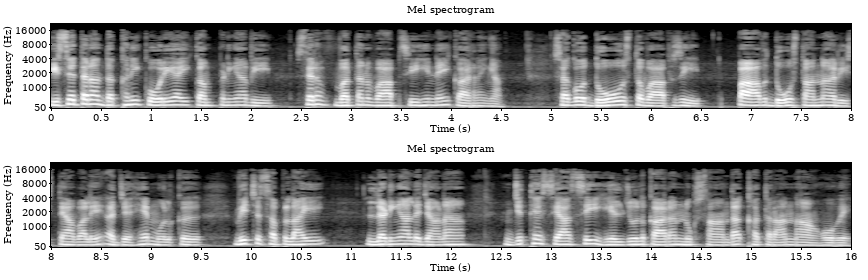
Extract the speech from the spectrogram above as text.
ਇਸੇ ਤਰ੍ਹਾਂ ਦੱਖਣੀ ਕੋਰੀਆਈ ਕੰਪਨੀਆਂ ਵੀ ਸਿਰਫ ਵਤਨ ਵਾਪਸੀ ਹੀ ਨਹੀਂ ਕਰ ਰਹੀਆਂ। ਸਗੋਂ ਦੋਸਤ ਵਾਪਸੀ, ਭਾਵ ਦੋਸਤਾਨਾ ਰਿਸ਼ਤਿਆਂ ਵਾਲੇ ਅਜਿਹੇ ਮੁਲਕ ਵਿੱਚ ਸਪਲਾਈ ਲੜੀਆਂ ਲਿਜਾਣਾ, ਜਿੱਥੇ ਸਿਆਸੀ ਹਿਲਜੁਲ ਕਾਰਨ ਨੁਕਸਾਨ ਦਾ ਖਤਰਾ ਨਾ ਹੋਵੇ,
